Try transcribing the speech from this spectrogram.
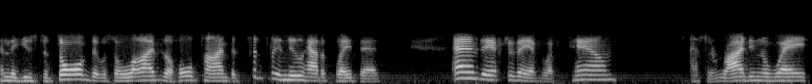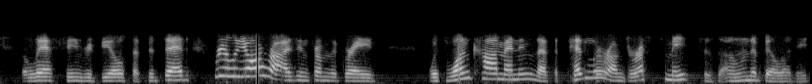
And they used a dog that was alive the whole time, but simply knew how to play dead. And after they have left town, as they're riding away, the last scene reveals that the dead really are rising from the grave, with one commenting that the peddler underestimates his own ability.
